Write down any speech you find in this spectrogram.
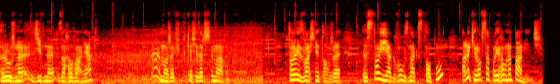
różne dziwne zachowania. E, Może chwilkę się zatrzymamy. To jest właśnie to, że stoi jak wół znak stopu, ale kierowca pojechał na pamięć.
